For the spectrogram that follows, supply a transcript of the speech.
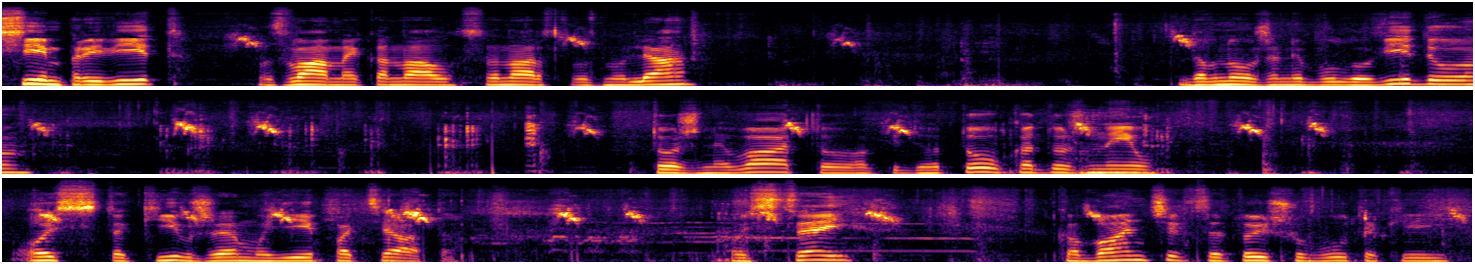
Всім привіт! З вами канал Свинарство з нуля. Давно вже не було відео. То жнива, то підготовка до жнив. Ось такі вже мої пацята. Ось цей кабанчик це той, що був такий.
